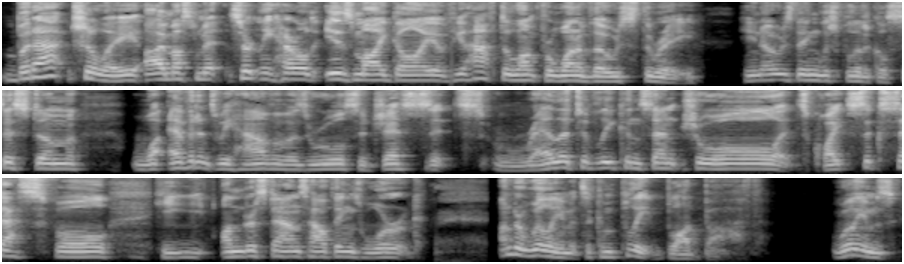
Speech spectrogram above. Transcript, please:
But actually, I must admit, certainly Harold is my guy if you have to lump for one of those three. He knows the English political system. What evidence we have of his rule suggests it's relatively consensual, it's quite successful, he understands how things work. Under William, it's a complete bloodbath. William's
